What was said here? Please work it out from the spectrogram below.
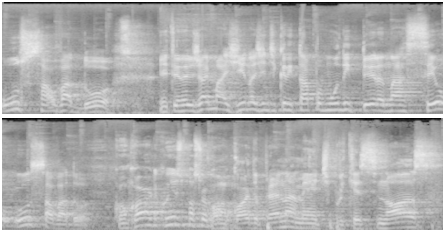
o Salvador. Entendeu? Já imagina a gente gritar para o mundo inteiro: nasceu o Salvador. Concordo com isso, pastor? Concordo plenamente, porque se nós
